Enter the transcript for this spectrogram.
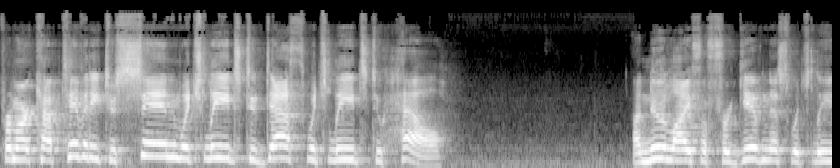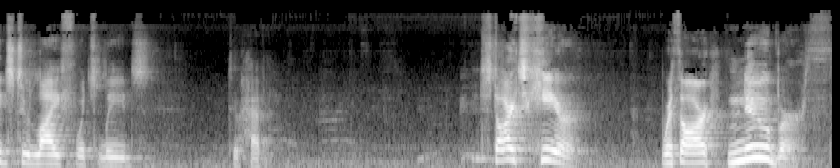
from our captivity to sin, which leads to death, which leads to hell. A new life of forgiveness, which leads to life, which leads to heaven. It starts here with our new birth.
